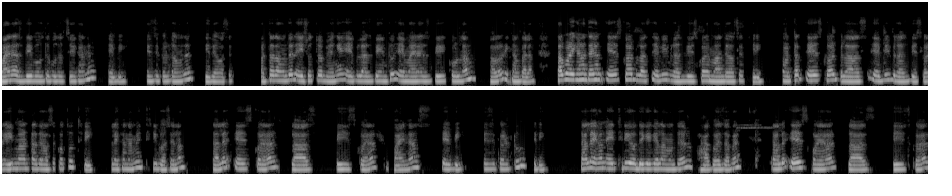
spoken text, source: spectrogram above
minus B বলতে বোঝাচ্ছি এখানে A B is equal to আমাদের বি দেওয়া আছে। অর্থাৎ আমাদের এই সূত্র ভেঙে A plus B into A minus B করলাম তাহলে এখানে পেলাম। তারপর এখানে দেখেন A square plus A B plus B square মান দেওয়া আছে থ্রি অর্থাৎ A square plus A B plus B square এই মানটা দেওয়া আছে কত? থ্রি তাহলে এখানে আমি থ্রি বসালাম তাহলে A square plus B square minus A B is equal to three তাহলে এখন এই থ্রি ওদিকে গেলে আমাদের ভাগ হয়ে যাবে। তাহলে A square plus B square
